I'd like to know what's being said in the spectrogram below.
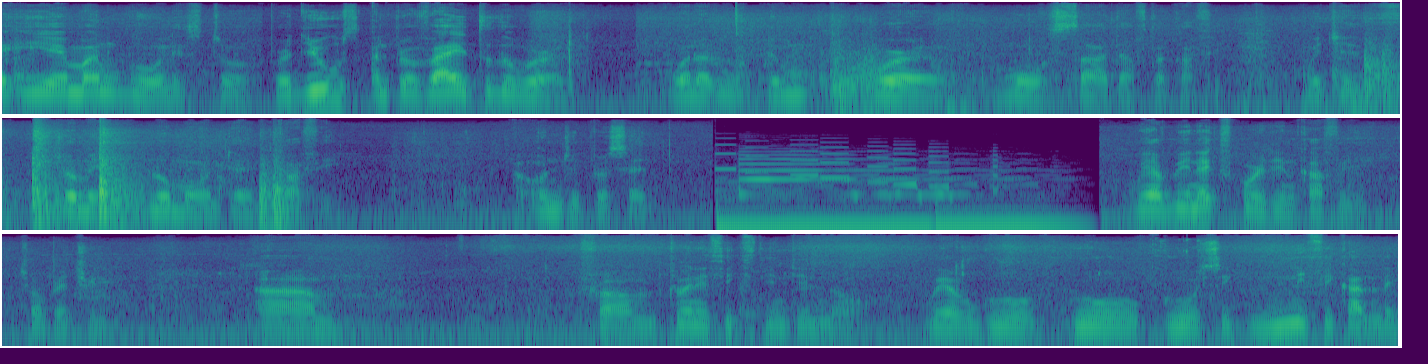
aim and goal is to produce and provide to the world one of the, the world's most sought after coffee, which is Jamaica Blue Mountain coffee, 100%. We have been exporting coffee, Trumpet Tree, um, from 2016 till now. We have grown grow, grow significantly.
